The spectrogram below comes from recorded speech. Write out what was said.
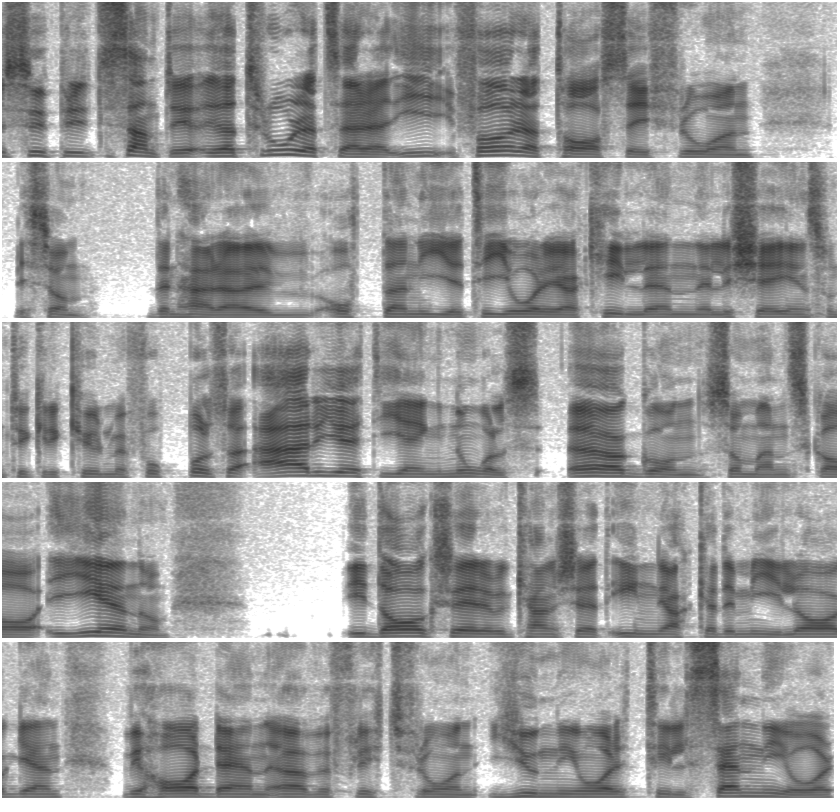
superintressant. Jag, jag tror att så här, i, för att ta sig från liksom, den här 8, 9, 10-åriga killen eller tjejen som tycker det är kul med fotboll, så är det ju ett gäng nålsögon som man ska igenom. Idag så är det väl kanske ett in i akademilagen, vi har den överflytt från junior till senior,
